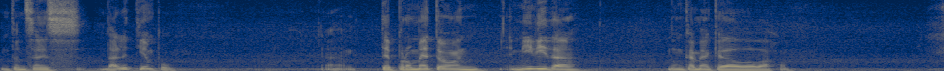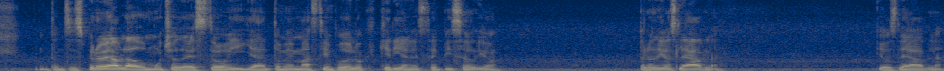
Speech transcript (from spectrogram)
Entonces, dale tiempo. Te prometo, en, mi vida nunca me ha quedado abajo. Entonces, pero he hablado mucho de esto y ya tomé más tiempo de lo que quería en este episodio. Pero Dios le habla. Dios le habla.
